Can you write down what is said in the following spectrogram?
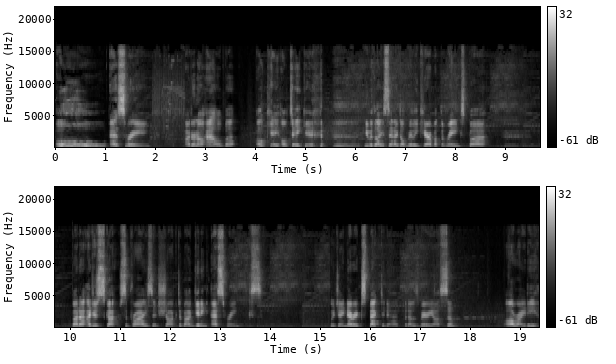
Oh, S rank. I don't know how, but okay, I'll take it. Even though I said I don't really care about the ranks, but but uh, I just got surprised and shocked about getting S ranks, which I never expected at, but that was very awesome. Alrighty.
